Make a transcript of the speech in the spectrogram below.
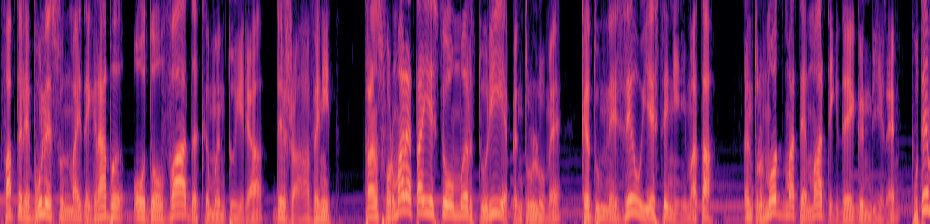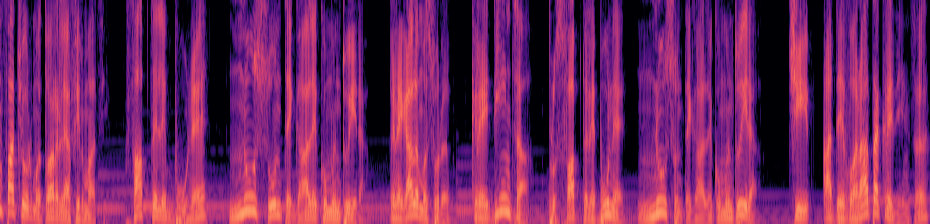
Faptele bune sunt mai degrabă o dovadă că mântuirea deja a venit. Transformarea ta este o mărturie pentru lume că Dumnezeu este în inima ta. Într-un mod matematic de gândire, putem face următoarele afirmații. Faptele bune nu sunt egale cu mântuirea. În egală măsură, credința plus faptele bune nu sunt egale cu mântuirea, ci adevărata credință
